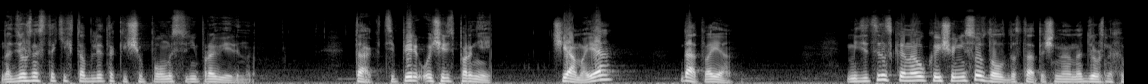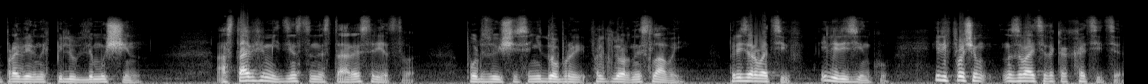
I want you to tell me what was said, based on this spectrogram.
Надежность таких таблеток еще полностью не проверена. Так, теперь очередь парней. Чья моя? Да, твоя. Медицинская наука еще не создала достаточно надежных и проверенных пилюль для мужчин, оставив им единственное старое средство, пользующееся недоброй фольклорной славой презерватив или резинку, или, впрочем, называйте это как хотите.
